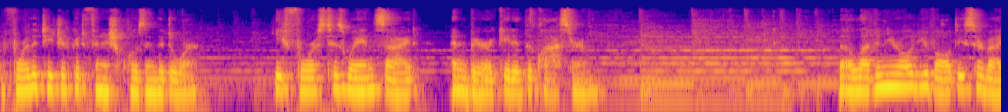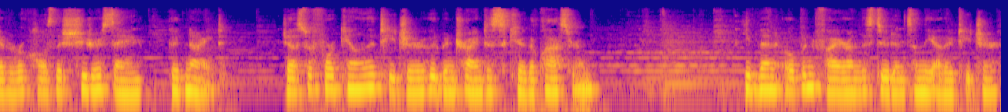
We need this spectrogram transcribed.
before the teacher could finish closing the door. He forced his way inside and barricaded the classroom. The 11 year old Uvalde survivor recalls the shooter saying, Good night, just before killing the teacher who'd been trying to secure the classroom. He then opened fire on the students and the other teacher.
